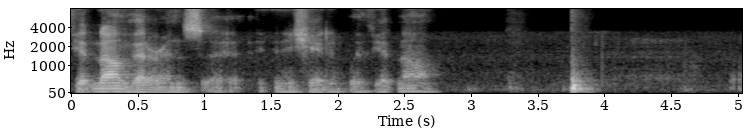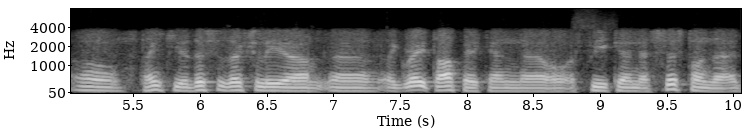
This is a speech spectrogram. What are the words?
Vietnam veterans uh, initiated with Vietnam. Oh, thank you. This is actually uh, uh, a great topic, and uh, if we can assist on that,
